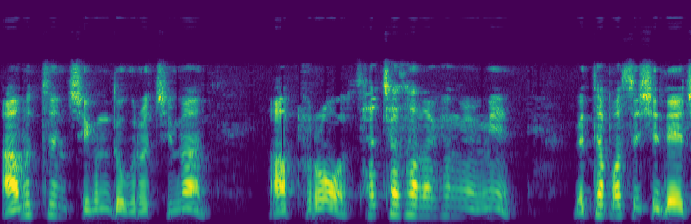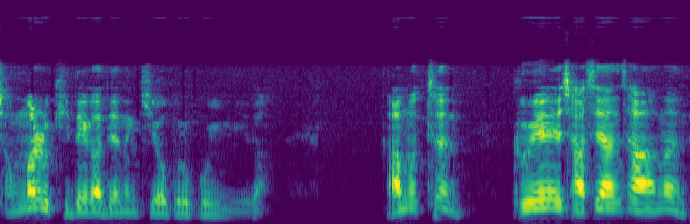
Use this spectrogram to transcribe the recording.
아무튼 지금도 그렇지만 앞으로 4차 산업혁명 및 메타버스 시대에 정말로 기대가 되는 기업으로 보입니다. 아무튼 그외의 자세한 사항은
